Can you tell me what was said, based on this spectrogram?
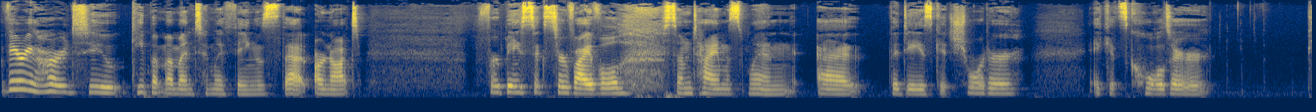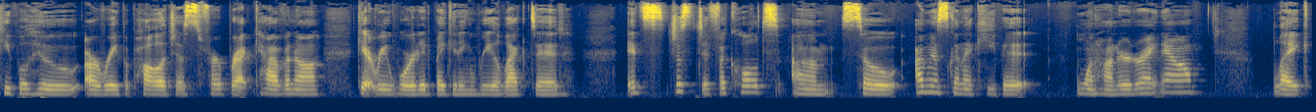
very hard to keep up momentum with things that are not for basic survival. Sometimes when uh, the days get shorter, it gets colder. People who are rape apologists for Brett Kavanaugh get rewarded by getting reelected. It's just difficult. Um, so I'm just going to keep it 100 right now, like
